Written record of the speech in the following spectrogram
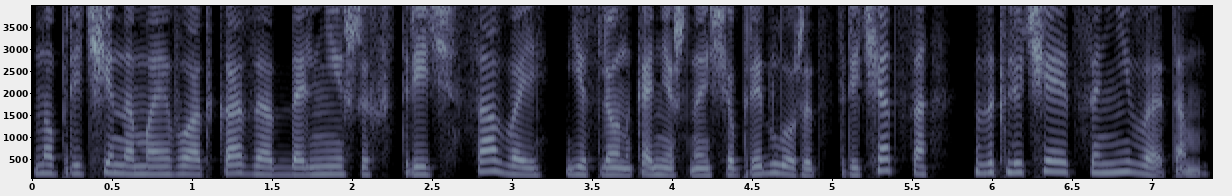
Но причина моего отказа от дальнейших встреч с Савой, если он, конечно, еще предложит встречаться, заключается не в этом.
